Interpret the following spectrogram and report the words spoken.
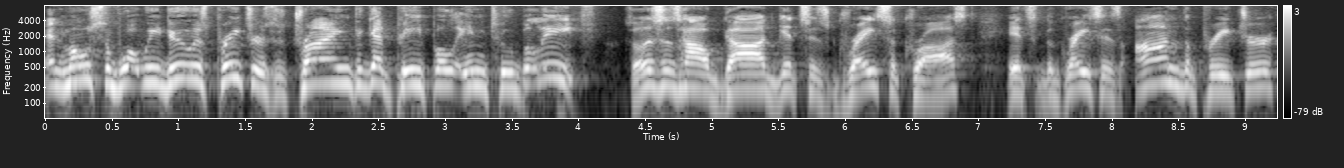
and most of what we do as preachers is trying to get people into belief. So this is how God gets his grace across. It's the grace is on the preacher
